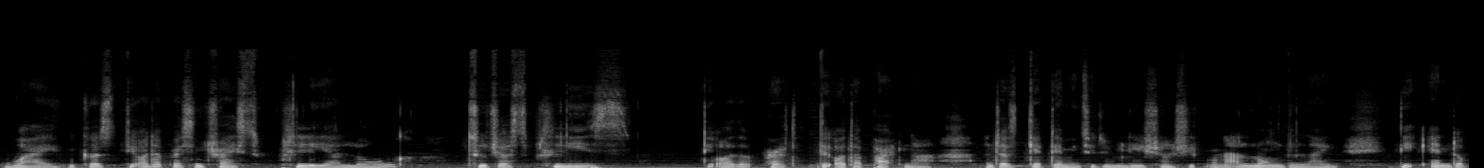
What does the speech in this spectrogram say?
Why? Because the other person tries to play along to just please the other part, the other partner, and just get them into the relationship. And along the line, they end up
